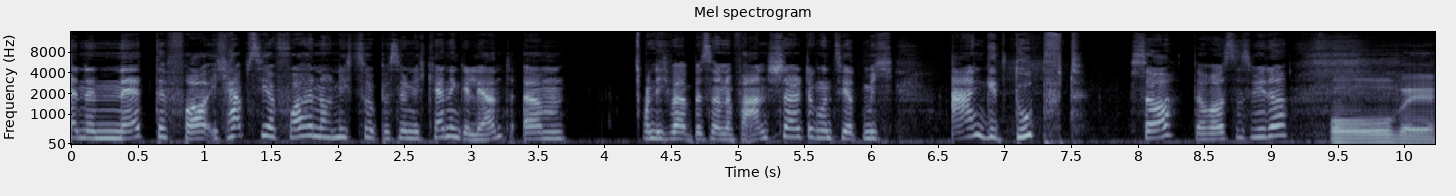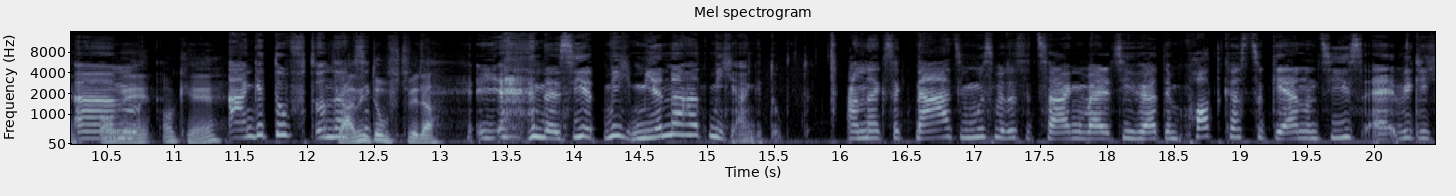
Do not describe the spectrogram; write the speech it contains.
eine nette Frau. Ich habe sie ja vorher noch nicht so persönlich kennengelernt. Ähm, und ich war bei so einer Veranstaltung und sie hat mich angetupft. So, da hast du es wieder. Oh weh, oh Ähm, weh, okay. Angetupft und hat Gabi duft wieder. ja, nein, sie hat mich, Mirna hat mich angetupft. Und hat gesagt, na, sie muss mir das jetzt sagen, weil sie hört den Podcast so gern und sie ist äh, wirklich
